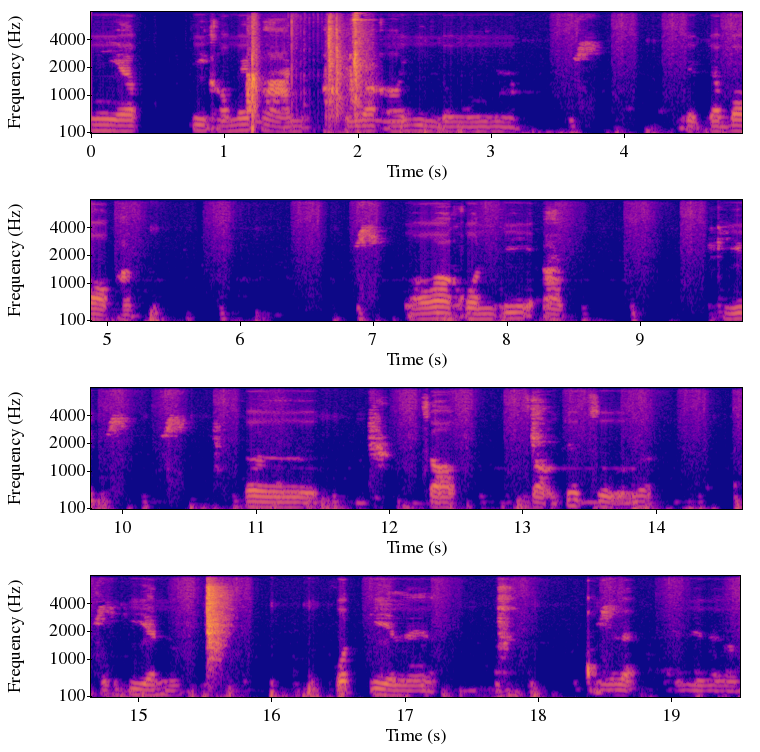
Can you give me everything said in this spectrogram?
นี่ครับที่เขาไม่ผ่านคือว่าเขายิงตรงนี้นะ เดี๋ยวจะบอกครับ เพราะว่าคนที่อัดคลิป เอ่อสองสองจุดศูนย์เนี่ยเกียนโคตรเกียนเลย นี่แหละนี่นะครับ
